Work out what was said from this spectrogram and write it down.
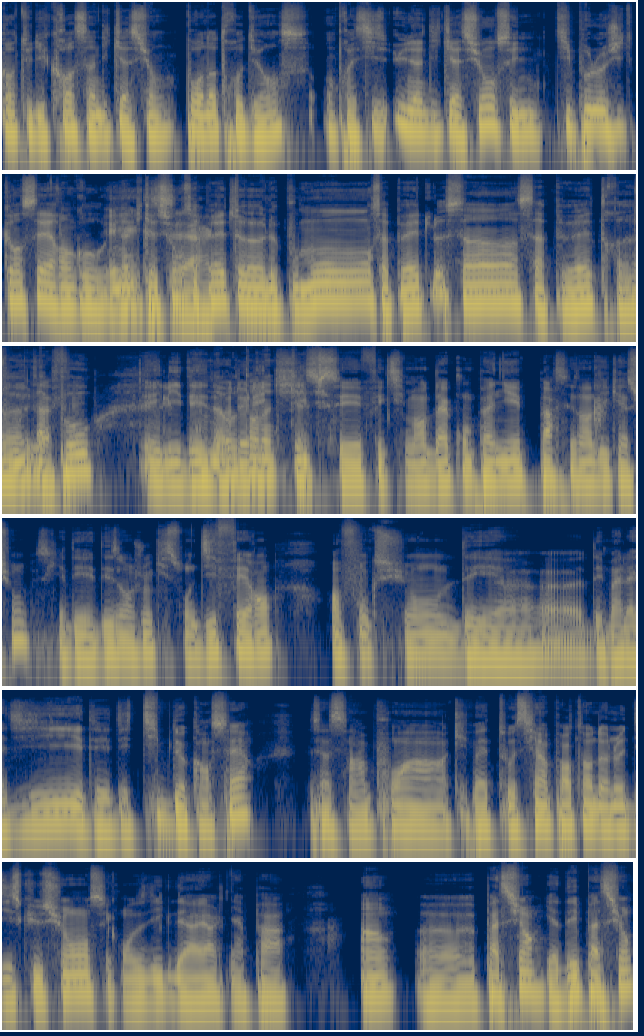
Quand tu dis cross-indication, pour notre audience, on précise une indication, c'est une typologie de cancer en gros. Une indication, ça peut être euh, le poumon, ça peut être le sein, ça peut être euh, la peau. Et l'idée de, de l'équipe, c'est effectivement d'accompagner par ces indications, parce qu'il y a des, des, enjeux qui sont différents en fonction des, euh, des maladies et des, des, types de cancers. Et ça, c'est un point qui va être aussi important dans notre discussion, c'est qu'on se dit que derrière, il n'y a pas un euh, patient, il y a des patients,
